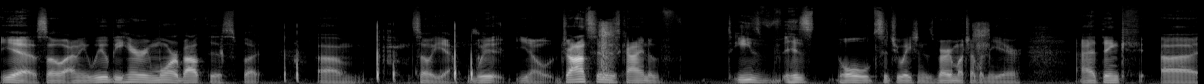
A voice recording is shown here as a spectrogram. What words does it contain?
Yeah, so I mean, we'll be hearing more about this, but um, so yeah, we you know Johnson is kind of he's his whole situation is very much up in the air. I think uh,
